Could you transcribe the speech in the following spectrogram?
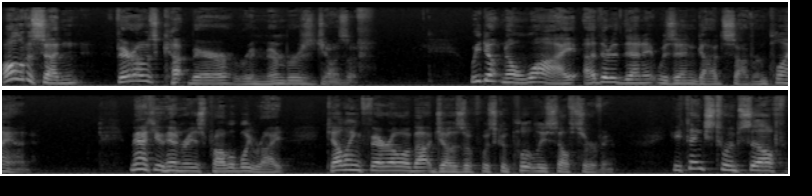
All of a sudden, Pharaoh's cupbearer remembers Joseph. We don't know why, other than it was in God's sovereign plan. Matthew Henry is probably right. Telling Pharaoh about Joseph was completely self serving. He thinks to himself,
